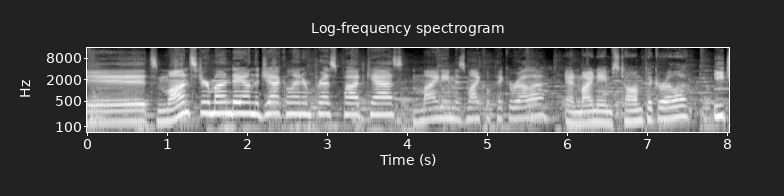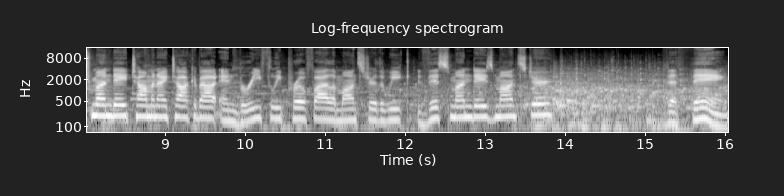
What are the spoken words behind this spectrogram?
It's Monster Monday on the Jack o' Lantern Press podcast. My name is Michael Picarella. And my name's Tom Picarella. Each Monday, Tom and I talk about and briefly profile a monster of the week. This Monday's monster, The Thing.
